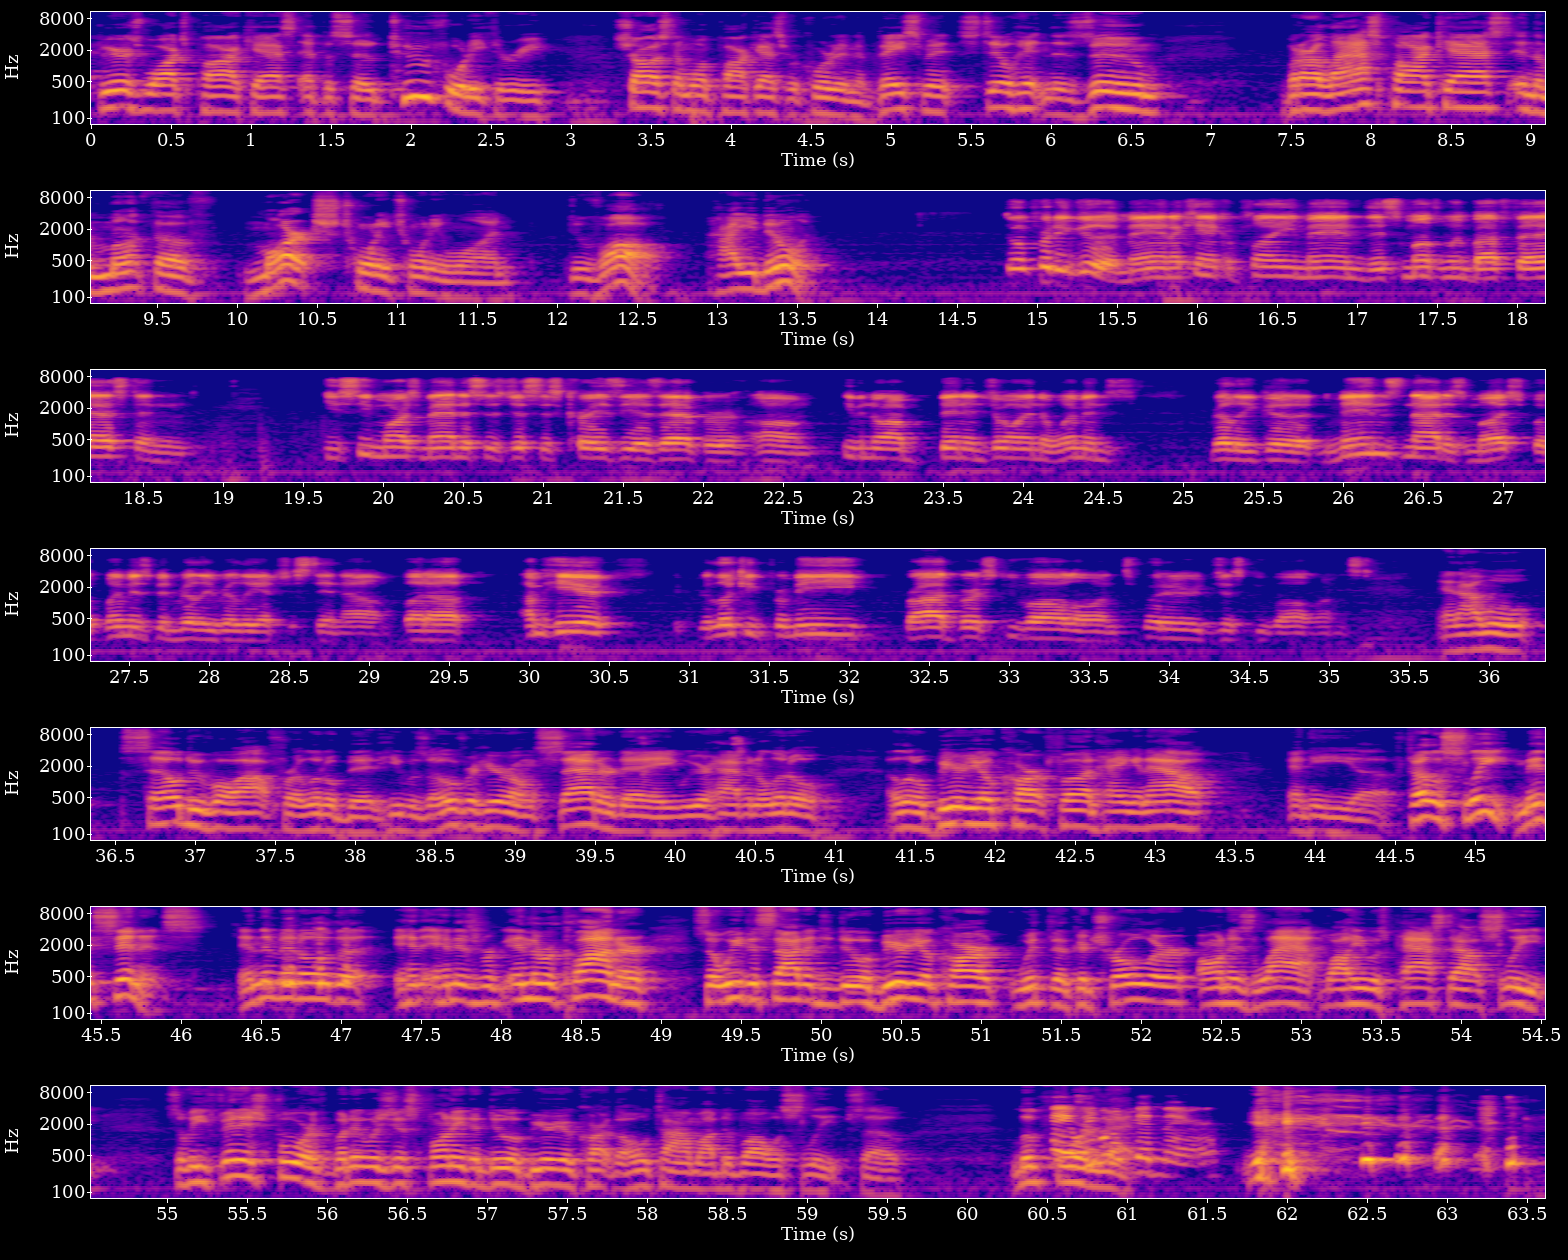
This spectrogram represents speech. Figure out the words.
back. Beers Watch Podcast, episode 243. Charlotte's number one podcast recorded in the basement, still hitting the Zoom. But our last podcast in the month of March 2021, Duvall, how you doing? Doing pretty good, man. I can't complain, man. This month went by fast, and you see March Madness is just as crazy as ever. Um, even though I've been enjoying the women's really good, men's not as much, but women's been really, really interesting. But uh, I'm here. If you're looking for me, Rod versus Duvall on Twitter, just Duvall on Instagram. And I will sell Duvall out for a little bit. He was over here on Saturday. We were having a little a little Beerio Kart fun, hanging out, and he uh, fell asleep mid sentence in the middle of the in, in his in the recliner. So we decided to do a Beerio Kart with the controller on his lap while he was passed out asleep. So he finished fourth, but it was just funny to do a Beerio Kart the whole time while Duvall was asleep. So look Hey, forward we've to all that. been there. Yeah.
